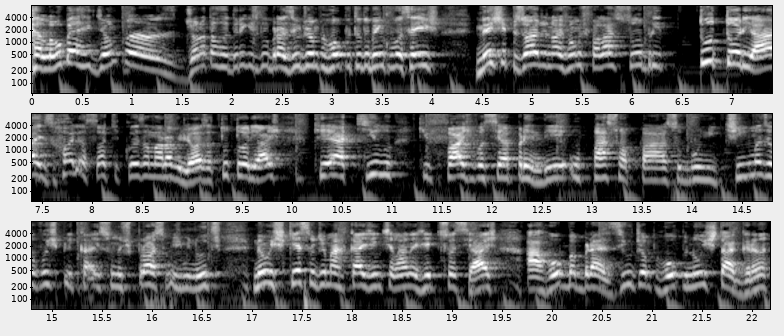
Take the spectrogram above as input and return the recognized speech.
Hello BR Jumpers! Jonathan Rodrigues do Brasil Jump Rope, tudo bem com vocês? Neste episódio nós vamos falar sobre tutoriais. Olha só que coisa maravilhosa, tutoriais que é aquilo que faz você aprender o passo a passo bonitinho, mas eu vou explicar isso nos próximos minutos. Não esqueçam de marcar a gente lá nas redes sociais, arroba Brasil Jump Rope no Instagram.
